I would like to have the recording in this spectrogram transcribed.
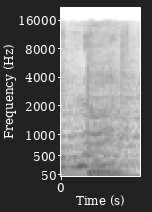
but not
